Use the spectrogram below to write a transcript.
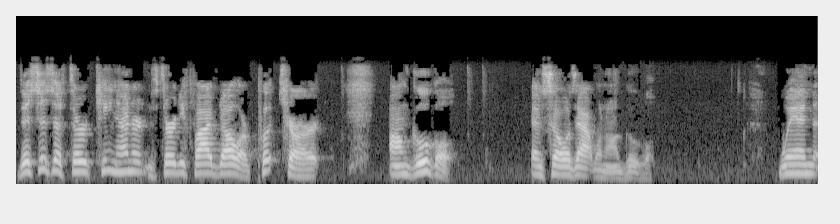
This is a $1,335 put chart on Google, and so is that one on Google. When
